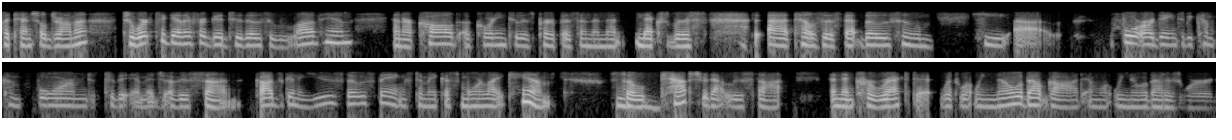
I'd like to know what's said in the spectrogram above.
potential drama, to work together for good to those who love Him and are called according to His purpose. And then that next verse uh, tells us that those whom He uh, foreordained to become conformed to the image of His Son. God's going to use those things to make us more like Him. So mm-hmm. capture that loose thought and then correct it with what we know about God and what we know about His Word.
